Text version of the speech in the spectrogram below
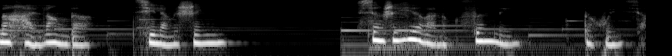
那海浪的凄凉的声音，像是夜晚的森林的回响。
